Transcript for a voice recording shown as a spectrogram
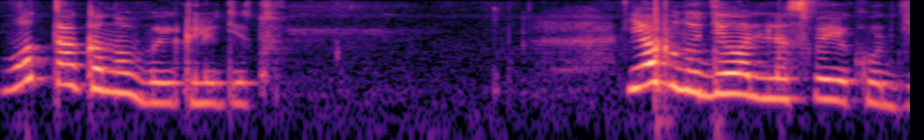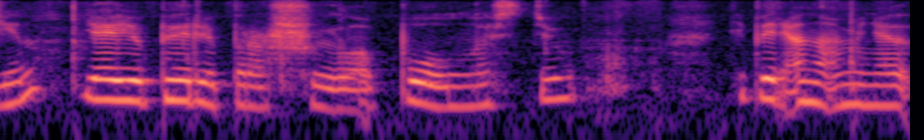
Вот так оно выглядит. Я буду делать для своей Клодин. Я ее перепрошила полностью. Теперь она у меня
